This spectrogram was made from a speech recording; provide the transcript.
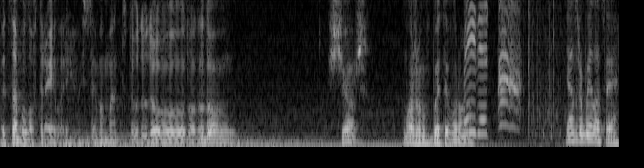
І Це було в трейлері. Ось цей момент. Ду-ду-ду, ду-ду-ду. Що ж, можемо вбити ворону. Я зробила це.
